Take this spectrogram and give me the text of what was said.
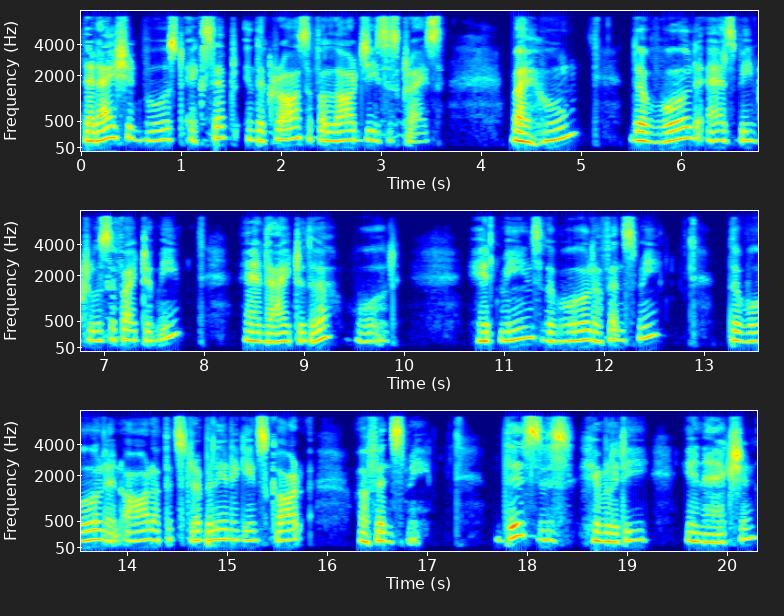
that I should boast except in the cross of our Lord Jesus Christ, by whom the world has been crucified to me, and I to the world. It means the world offends me, the world and all of its rebellion against God offends me. This is humility in action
